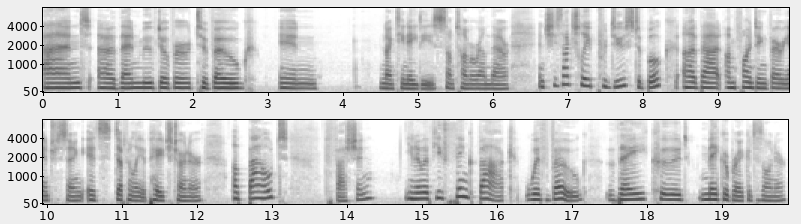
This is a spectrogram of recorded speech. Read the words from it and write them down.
and uh, then moved over to Vogue in 1980s, sometime around there. And she's actually produced a book uh, that I'm finding very interesting. It's definitely a page turner about fashion. You know, if you think back with Vogue, they could make or break a designer.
